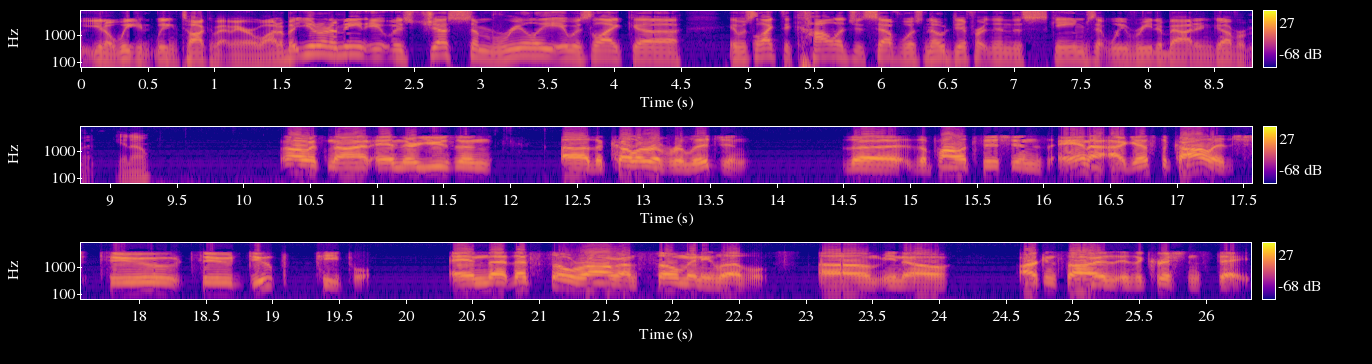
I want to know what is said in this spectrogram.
you know, we can, we can talk about marijuana, but you know what I mean? It was just some really, it was like, uh, it was like the college itself was no different than the schemes that we read about in government, you know? Oh, it's not. And they're using uh, the color of religion, the the politicians, and I, guess the college to to dupe people, and that that's so wrong on so many levels. Um, you know, Arkansas is, is a Christian state,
